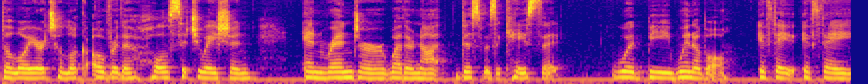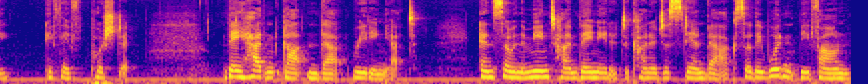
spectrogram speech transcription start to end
the lawyer to look over the whole situation and render whether or not this was a case that would be winnable if they if they if they pushed it. They hadn't gotten that reading yet. And so in the meantime they needed to kind of just stand back so they wouldn't be found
